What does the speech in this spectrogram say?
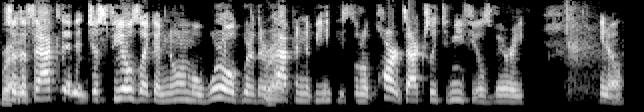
Right. So the fact that it just feels like a normal world where there right. happen to be these little parts actually to me feels very, you know,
